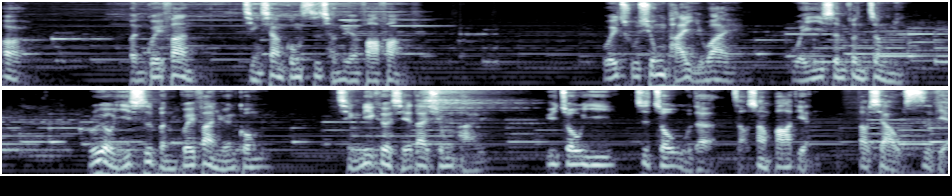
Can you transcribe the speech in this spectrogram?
二，本规范仅向公司成员发放，唯除胸牌以外，唯一身份证明。如有遗失本规范员工，请立刻携带胸牌，于周一至周五的早上八点到下午四点。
